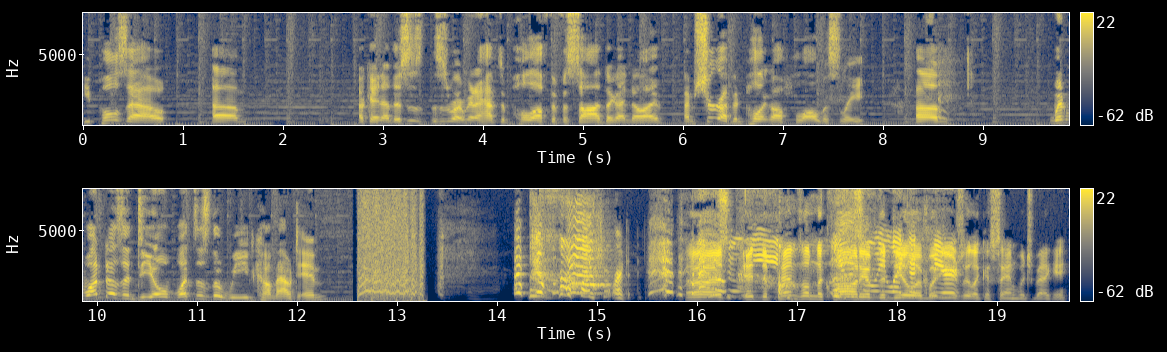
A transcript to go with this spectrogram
he pulls out um okay now this is this is where i'm gonna have to pull off the facade like i know i've i'm sure i've been pulling off flawlessly um when one does a deal what does the weed come out in Uh, it Usually- depends on the quality of the usually like a dealer, but usually like a sandwich baggie.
